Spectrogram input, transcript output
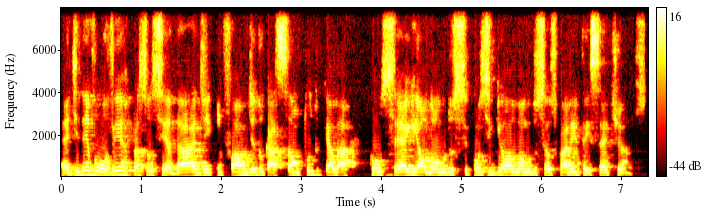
é, de devolver para a sociedade, em forma de educação, tudo que ela consegue ao longo do, conseguiu ao longo dos seus 47 anos.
